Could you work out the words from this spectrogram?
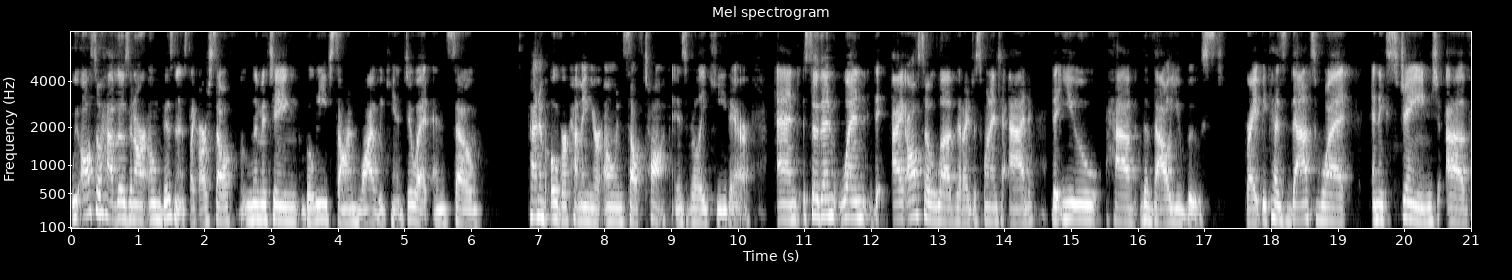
we also have those in our own business, like our self limiting beliefs on why we can't do it. And so kind of overcoming your own self talk is really key there. And so then when the, I also love that I just wanted to add that you have the value boost, right? Because that's what an exchange of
